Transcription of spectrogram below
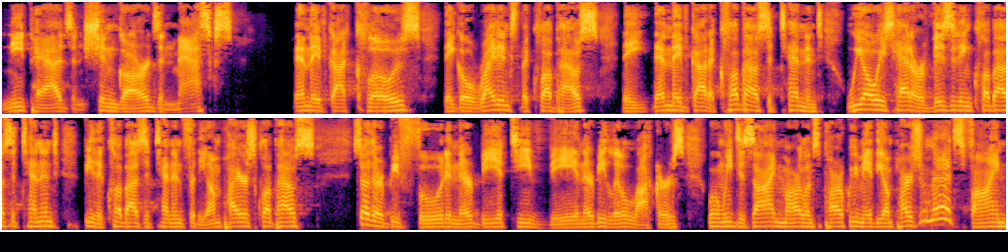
knee pads and shin guards and masks. Then they've got clothes. They go right into the clubhouse. They, then they've got a clubhouse attendant. We always had our visiting clubhouse attendant be the clubhouse attendant for the umpires clubhouse. So there'd be food and there'd be a TV and there'd be little lockers. When we designed Marlins Park, we made the umpires room. That's fine.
